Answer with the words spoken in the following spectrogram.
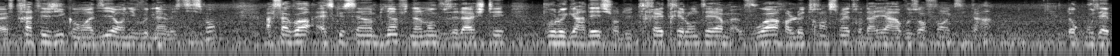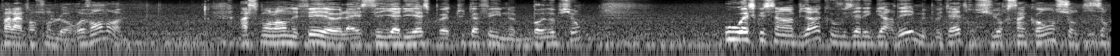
euh, stratégique on va dire au niveau de l'investissement, à savoir est-ce que c'est un bien finalement que vous allez acheter pour le garder sur du très très long terme, voire le transmettre derrière à vos enfants, etc. Donc vous n'avez pas l'intention de le revendre. À ce moment-là en effet euh, la SCI à l'IS peut être tout à fait une bonne option. Ou est-ce que c'est un bien que vous allez garder, mais peut-être sur 5 ans, sur 10 ans?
